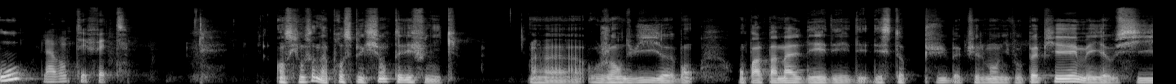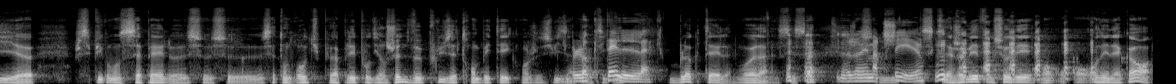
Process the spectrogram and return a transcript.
où la vente est faite. En ce qui concerne la prospection téléphonique, euh, aujourd'hui, euh, bon, on parle pas mal des, des, des, des stop pubs actuellement au niveau papier, mais il y a aussi, euh, je sais plus comment ça s'appelle, euh, ce, ce, cet endroit où tu peux appeler pour dire je ne veux plus être embêté quand je suis un. Blocktel, Blocktel, voilà, c'est ça. qui n'a jamais marché. Hein. Ce qui n'a jamais fonctionné, on, on- on est d'accord.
